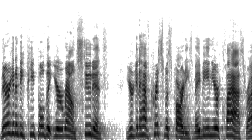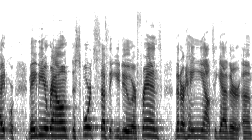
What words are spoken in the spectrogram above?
There are going to be people that you're around, students, you're going to have Christmas parties, maybe in your class, right? Or maybe around the sports stuff that you do, or friends that are hanging out together. Um,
